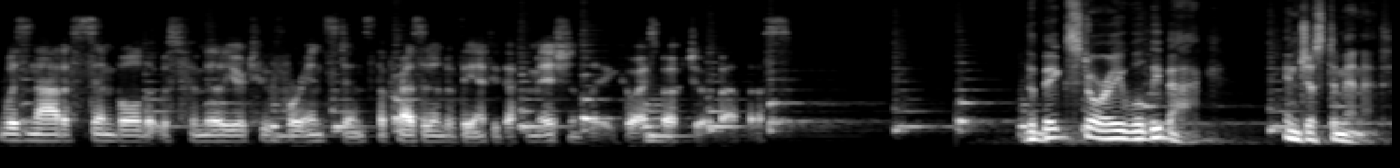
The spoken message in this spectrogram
was not a symbol that was familiar to, for instance, the president of the Anti Defamation League, who I spoke to about this. The big story will be back in just a minute.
